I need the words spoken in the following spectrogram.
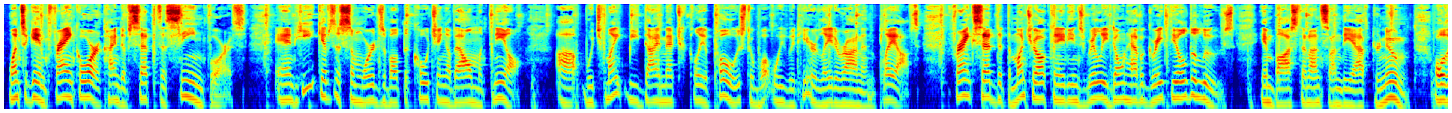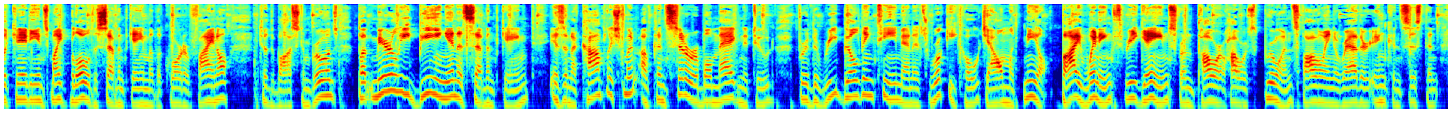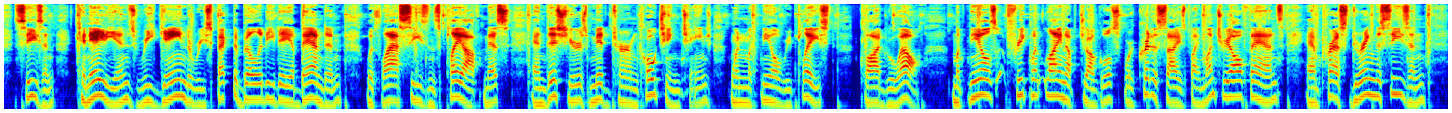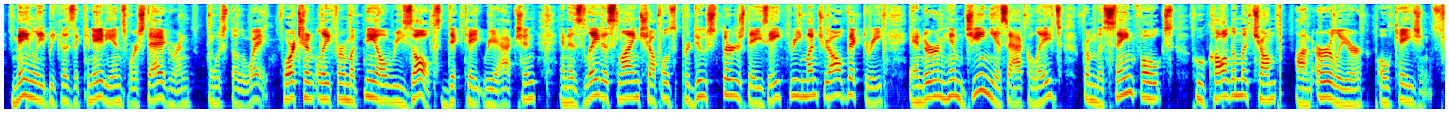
Once again, Frank Orr kind of sets the scene for us, and he gives us some words about the coaching of Al McNeil uh, which might be diametrically opposed to what we would hear later on in the playoffs. Frank said that the Montreal Canadiens really don't have a great deal to lose in Boston on Sunday afternoon. Oh, the Canadiens might blow the seventh game of the quarterfinal to the Boston Bruins, but merely being in a seventh game is an accomplishment of considerable magnitude for the rebuilding team and its rookie coach, Al McNeil by winning three games from powerhouse Bruins following a rather inconsistent season, Canadiens regained the respectability they abandoned with last season's playoff miss and this year's midterm coaching change when McNeil replaced Claude Ruel. McNeil's frequent lineup juggles were criticized by Montreal fans and press during the season, mainly because the Canadiens were staggering most of the way. Fortunately for McNeil, results dictate reaction, and his latest line shuffles produced Thursday's 8 3 Montreal victory and earned him genius accolades from the same folks who called him a chump on earlier occasions.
